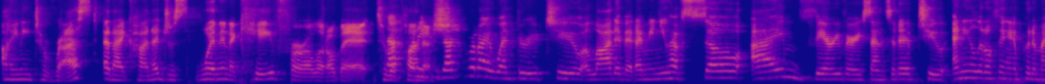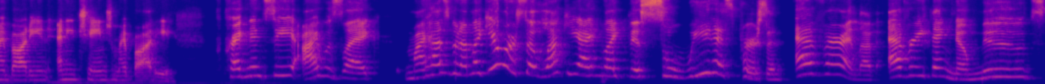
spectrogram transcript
I need to rest. And I kind of just went in a cave for a little bit to that's replenish. Funny, that's what I went through too. A lot of it. I mean, you have so, I'm very, very sensitive to any little thing I put in my body and any change in my body. Pregnancy, I was like, my husband, I'm like, you are so lucky. I'm like the sweetest person ever. I love everything, no moods.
